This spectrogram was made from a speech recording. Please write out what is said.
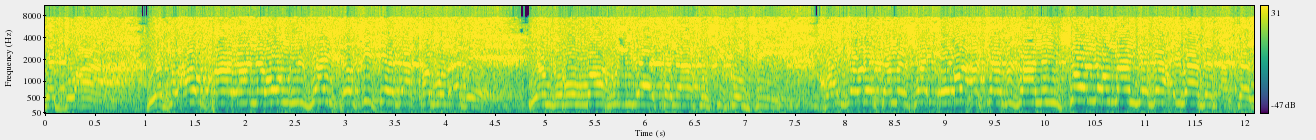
ويستجيب فيها الدعاء ودعاء فارانا ونزاي خلشي تيدا قبول أبي ينظر الله إلى تنافسكم فيه. خواهي قولة تمشي إيوة أكا بزانن شون لو ما انقضى عبادة أكن.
